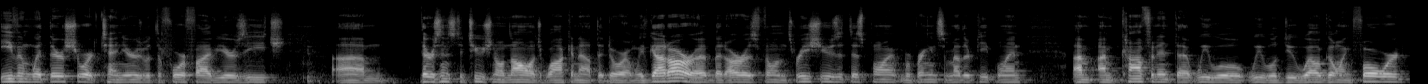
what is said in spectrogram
even with their short tenures, with the four or five years each, um, there's institutional knowledge walking out the door. And we've got Ara, but Ara's filling three shoes at this point. We're bringing some other people in. I'm, I'm confident that we will we will do well going forward.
